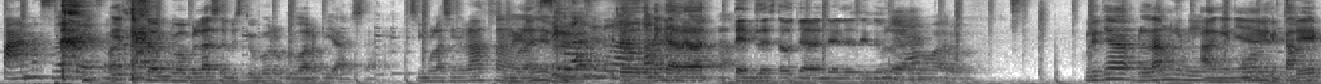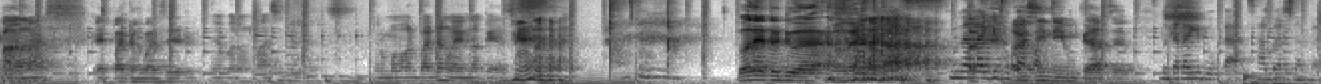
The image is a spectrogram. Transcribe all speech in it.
panas banget ya itu jam 12 habis duhur luar biasa. Simulasi neraka Simulasi. ya Simulasi itu neraka. ketika lewat Dendles tahu jalan Dendles itu lah. Iya. waduh. Kulitnya belang ini. Anginnya Kulit gede panas. kayak padang pasir. Ya padang pasir ya. rumah makan padang lah enak ya. Boleh tuh dua. Yes, bentar lagi buka habis ini buka. Bentar lagi buka. Sabar sabar.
